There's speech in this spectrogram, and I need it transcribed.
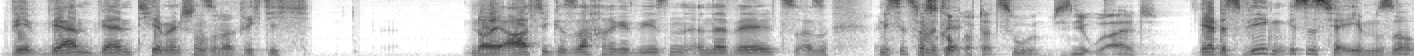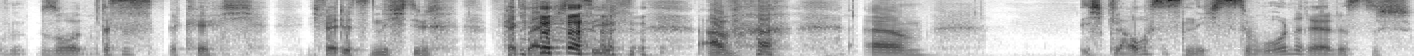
wär- wären, wären Tiermenschen so eine richtig neuartige Sache gewesen in der Welt. Also, wenn ich jetzt mal das kommt noch dazu. Die sind ja uralt. Ja, deswegen ist es ja eben so. So, das ist, okay, ich, ich werde jetzt nicht den Vergleich ziehen, aber ähm, ich glaube, es ist nicht so unrealistisch,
